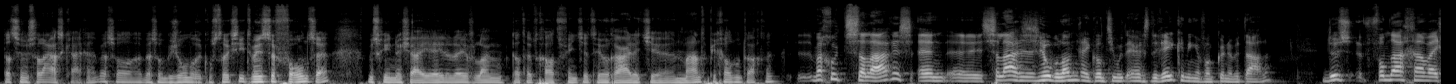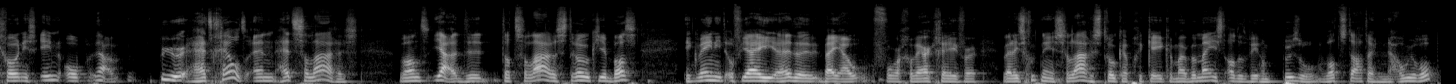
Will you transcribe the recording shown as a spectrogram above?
dat ze hun salaris krijgen. Best wel, best wel een bijzondere constructie. Tenminste voor ons hè. Misschien als jij je hele leven lang dat hebt gehad, vind je het heel raar dat je een maand op je geld moet wachten. Eh, Maar goed, salaris. En eh, salaris is heel belangrijk, want je moet ergens de rekeningen van kunnen betalen. Dus vandaag gaan wij gewoon eens in op nou, puur het geld en het salaris. Want ja, de, dat salarisstrookje, Bas. Ik weet niet of jij hè, bij jouw vorige werkgever wel eens goed naar je salarisstrook hebt gekeken. Maar bij mij is het altijd weer een puzzel. Wat staat er nou weer op?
